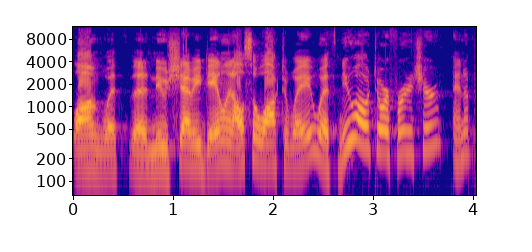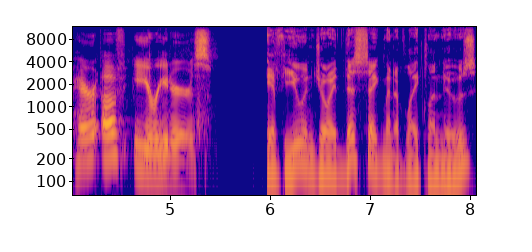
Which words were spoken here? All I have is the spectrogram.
Along with the new Chevy, Dalen also walked away with new outdoor furniture and a pair of e-readers. If you enjoyed this segment of Lakeland News,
